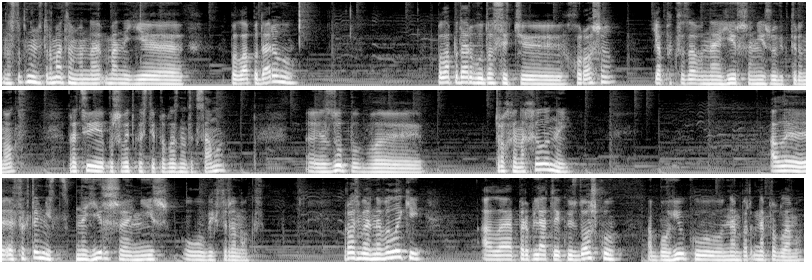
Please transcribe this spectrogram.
Наступним інструментом в мене- є пила по дереву. Пила по дереву досить е, хороша, я б так сказав, не гірша, ніж у Victorinox. Працює по швидкості приблизно так само. Е, Зуб в... трохи нахилений, але ефективність не гірша, ніж у Victorinox. Розмір невеликий, але перепиляти якусь дошку або гілку не, проблема.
